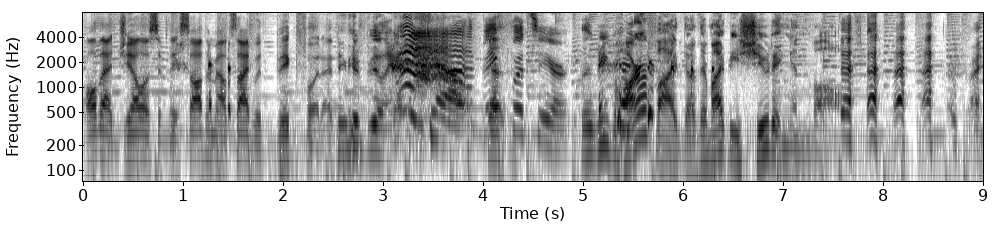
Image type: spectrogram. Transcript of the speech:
all that jealous if they saw them outside with Bigfoot. I think they'd be like, ah, No. Bigfoot's here. They'd be horrified, though. There might be shooting involved. right.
